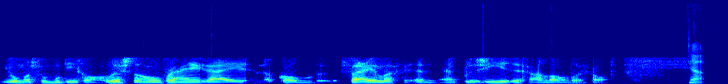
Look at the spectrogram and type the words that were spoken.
jongens, we moeten hier gewoon rustig overheen rijden. En dan komen we veilig en, en plezierig aan de andere kant. Ja.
